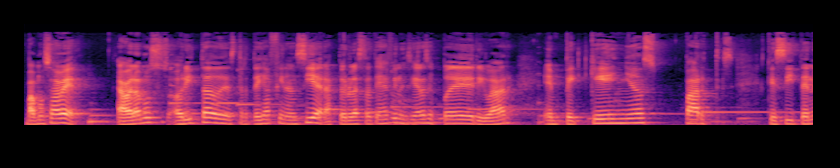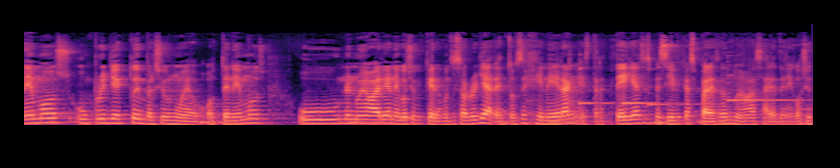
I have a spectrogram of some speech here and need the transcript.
vamos a ver, hablamos ahorita de estrategia financiera, pero la estrategia financiera se puede derivar en pequeñas partes. Que si tenemos un proyecto de inversión nuevo o tenemos una nueva área de negocio que queremos desarrollar. Entonces generan estrategias específicas para esas nuevas áreas de negocio.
